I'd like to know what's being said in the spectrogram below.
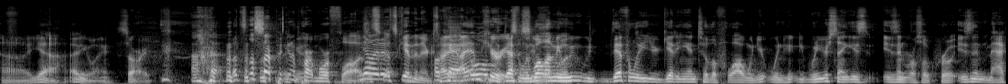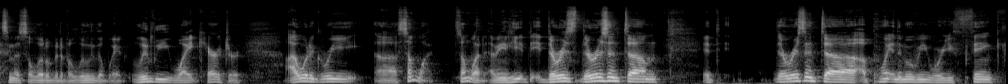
uh, yeah. Anyway, sorry. let's let's start picking apart more flaws. No, let's, no. let's get in there 'cause Okay, I, I am well, curious. definitely. Well, what- I mean, what- we, we definitely you're getting into the flaw when you're when when you're saying is isn't Russell Crowe isn't Maximus a little bit of a lily white, lily white character? I would agree uh, somewhat. Somewhat. I mean, he, there is there isn't um, it. There isn't uh, a point in the movie where you think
